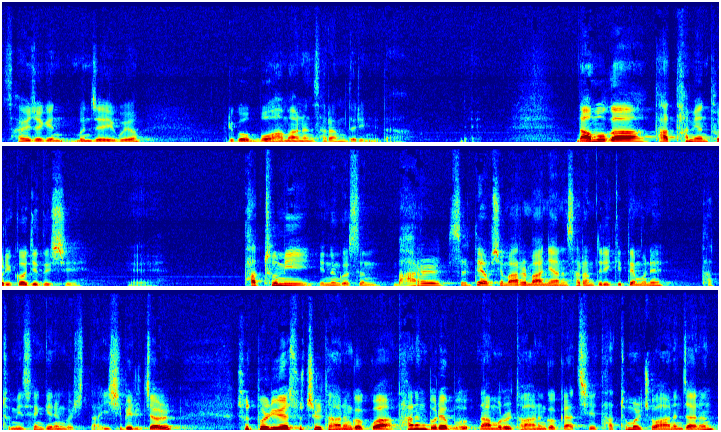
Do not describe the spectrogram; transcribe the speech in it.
사회적인 문제이고요. 그리고 모함하는 사람들입니다. 예. 나무가 다 타면 불이 꺼지듯이 예, 다툼이 있는 것은 말을 쓸데없이 말을 많이 하는 사람들이 있기 때문에 다툼이 생기는 것이다. 21절 숯불 위에 숯을 더하는 것과 타는 불에 나무를 더하는 것 같이 다툼을 좋아하는 자는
